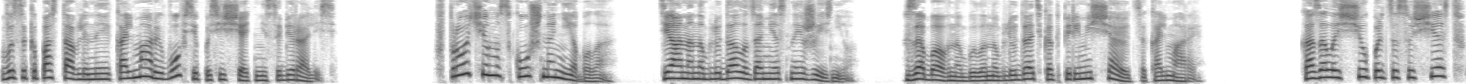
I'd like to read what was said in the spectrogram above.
высокопоставленные кальмары вовсе посещать не собирались. Впрочем, скучно не было. Тиана наблюдала за местной жизнью. Забавно было наблюдать, как перемещаются кальмары. Казалось, щупальца существ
